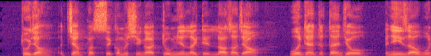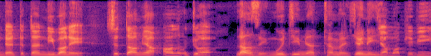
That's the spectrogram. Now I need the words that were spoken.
။ထို့ကြောင့်အကြံဖတ်စစ်ကော်မရှင်ကတိုးမြင့်လိုက်တဲ့လစာကြောင့်ဝန်ထမ်းတသန်းကျော်အငိမ့်စားဝန်ထမ်းတသန်းနီးပါးနဲ့စစ်သားများအားလုံးအတွက်လစဉ်ငွေကြေးများထပ်မံရိုက်နေရမှာဖြစ်ပြီး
